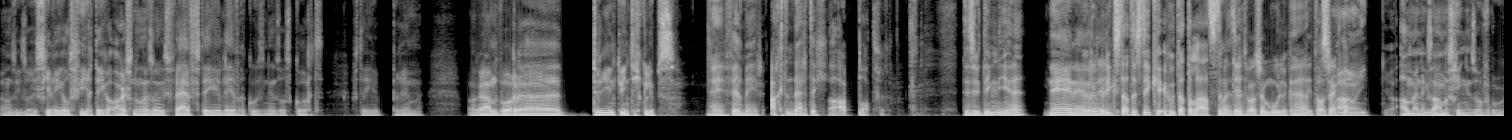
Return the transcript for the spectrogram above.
als hij zo is geregeld vier tegen Arsenal en zo is vijf tegen Leverkusen en zo scoort. Of tegen Bremen. We gaan voor eh 23 clubs. Nee, veel meer. 38. Ah, pot. Het is uw ding niet, hè? Nee, nee. De nee. rubriek statistiek, goed dat de laatste Maar is. dit hè? was een moeilijke. Ja, dit, was was echt, ik- al mijn examens gingen zo vroeg.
